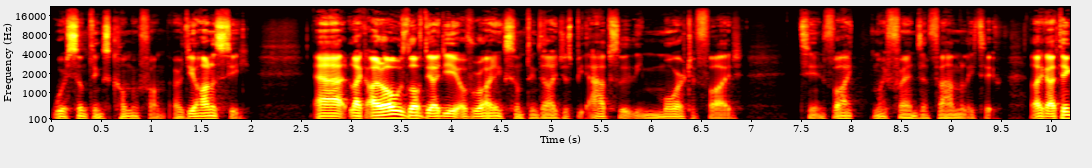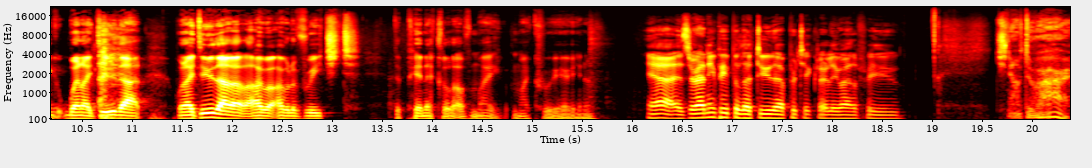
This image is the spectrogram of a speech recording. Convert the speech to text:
where something's coming from or the honesty uh, like I'd always love the idea of writing something that I'd just be absolutely mortified to invite my friends and family to like I think when I do that when I do that I, I, will- have reached the pinnacle of my my career you know Yeah. Is there any people that do that particularly well for you? Do you know there are?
